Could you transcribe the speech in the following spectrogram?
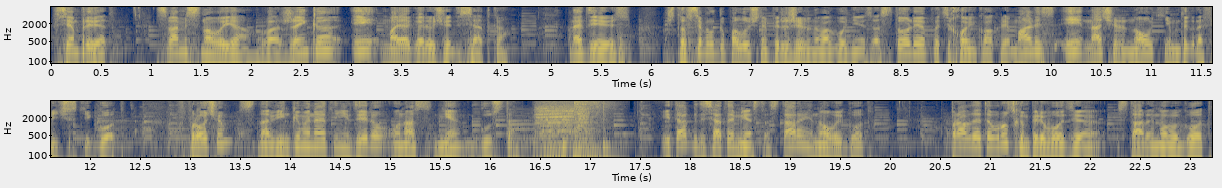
Всем привет! С вами снова я, ваш Женька и моя горючая десятка. Надеюсь, что все благополучно пережили новогоднее застолье, потихоньку оклемались и начали новый кинематографический год. Впрочем, с новинками на этой неделе у нас не густо. Итак, десятое место. Старый Новый год. Правда, это в русском переводе «Старый Новый год»,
